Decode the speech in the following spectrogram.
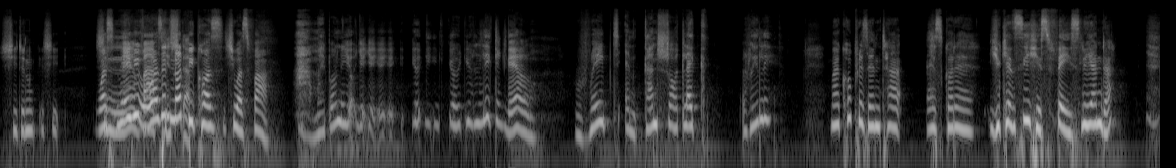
She didn't she, she was maybe was it not up. because she was far? Ah, my bonnie you you you you you you, you, you little girl raped and gunshot like really? my co-presenter has got a you can see his face luyanda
